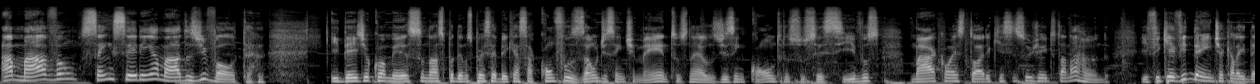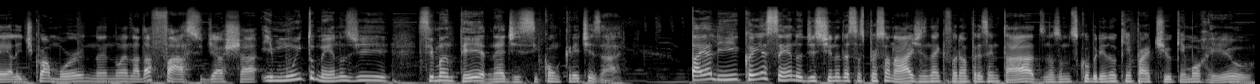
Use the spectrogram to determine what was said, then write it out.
amavam sem serem amados de volta. E desde o começo nós podemos perceber que essa confusão de sentimentos, né, os desencontros sucessivos, marcam a história que esse sujeito está narrando. E fica evidente aquela ideia ali de que o amor né, não é nada fácil de achar e muito menos de se manter, né, de se concretizar vai ali conhecendo o destino dessas personagens, né, que foram apresentados. Nós vamos descobrindo quem partiu, quem morreu.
